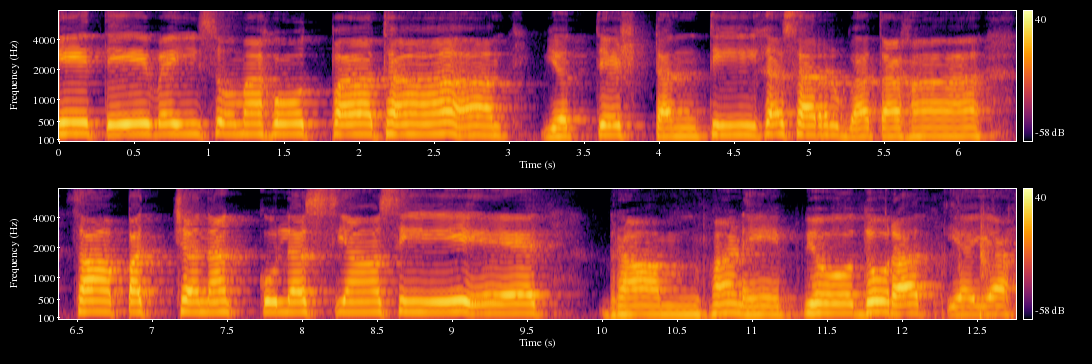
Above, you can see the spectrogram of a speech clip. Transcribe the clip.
एते वै सुमहोत्पाता व्युत्तिष्ठन्तीह सर्वतः। सा पच्चनः कुलस्यासीत् ब्राह्मणेभ्यो दुरात्ययः।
